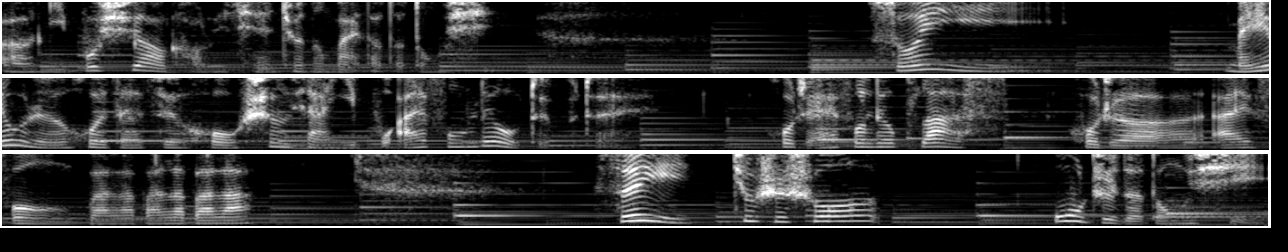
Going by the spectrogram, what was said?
呃你不需要考虑钱就能买到的东西，所以。没有人会在最后剩下一部 iPhone 六，对不对？或者 iPhone 六 Plus，或者 iPhone 巴拉巴拉巴拉。所以就是说，物质的东西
